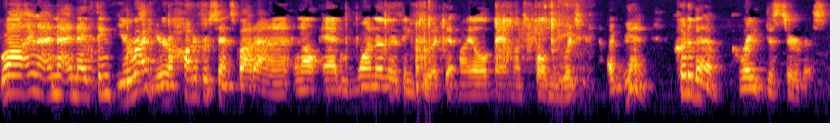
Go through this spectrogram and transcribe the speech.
Well, and, and, and I think you're right. You're 100% spot on. And I'll add one other thing to it that my old man once told me, which, again, could have been a great disservice.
